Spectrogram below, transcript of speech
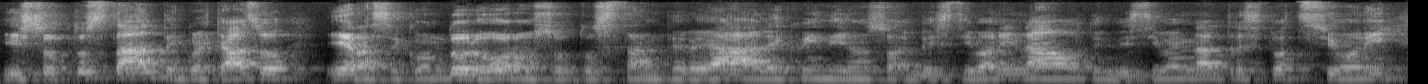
Il sottostante in quel caso era secondo loro un sottostante reale, quindi non so, investivano in auto, investivano in altre situazioni.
